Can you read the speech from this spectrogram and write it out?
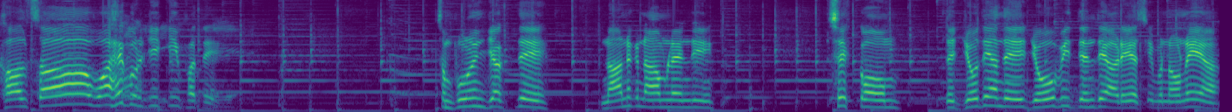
ਖਾਲਸਾ, ਵਾਹਿਗੁਰੂ ਜੀ ਕੀ ਫਤਿਹ। ਸੰਪੂਰਨ ਜਗਤ ਦੇ ਨਾਨਕ ਨਾਮ ਲੈਣ ਦੀ ਸਿੱਖ ਕੌਮ ਦੇ ਯੋਧਿਆਂ ਦੇ ਜੋ ਵੀ ਦਿਨ ਦਿਹਾੜੇ ਅਸੀਂ ਮਨਾਉਨੇ ਆ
